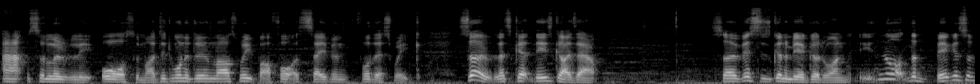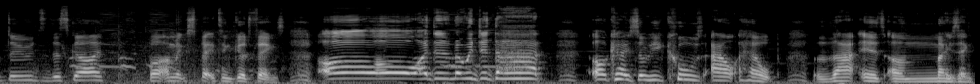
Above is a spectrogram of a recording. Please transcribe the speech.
absolutely awesome. I did want to do him last week, but I thought I'd save him for this week. So, let's get these guys out. So this is going to be a good one. He's not the biggest of dudes, this guy, but I'm expecting good things. Oh, I didn't know he did that. Okay, so he calls out help. That is amazing.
